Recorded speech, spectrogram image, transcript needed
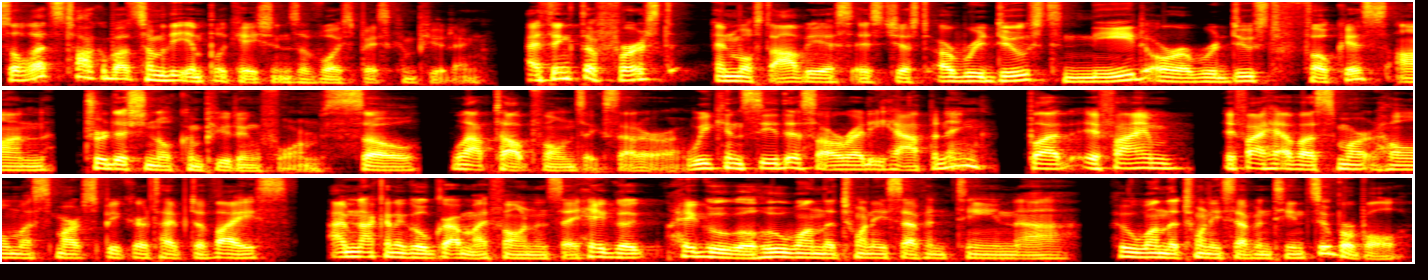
So let's talk about some of the implications of voice based computing. I think the first and most obvious is just a reduced need or a reduced focus on traditional computing forms. So laptop phones, etc. We can see this already happening, but if I'm if I have a smart home, a smart speaker type device, I'm not going to go grab my phone and say, "Hey, go- hey Google, who won the 2017 uh, who won the 2017 Super Bowl?"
